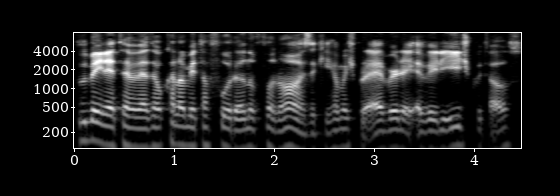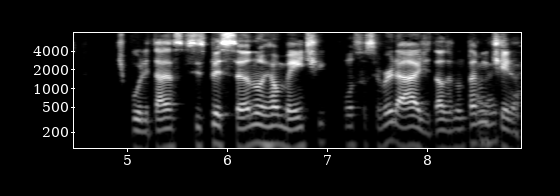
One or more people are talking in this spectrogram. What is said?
Tudo bem, né? Até, até o canal metaforando, falando, nossa, aqui realmente é, verdade, é verídico e tal. Tipo, ele tá se expressando realmente como se fosse verdade e tal, ele não tá Parece mentindo. é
